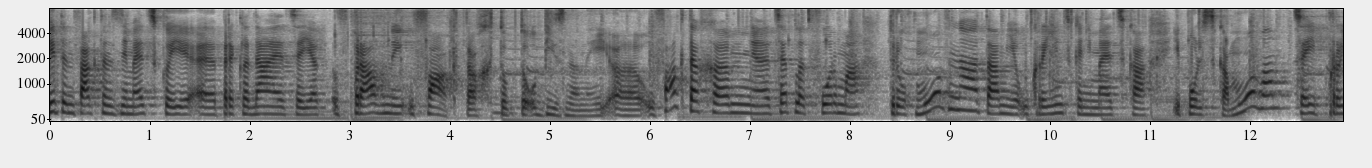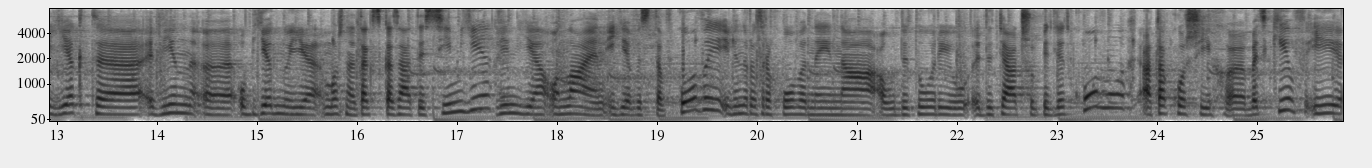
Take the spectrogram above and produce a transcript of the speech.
Fit in з німецької е, перекладається як вправний у фактах, тобто обізнаний у фактах. Ем, це платформа трьохмовна. Там є українська, німецька і польська мова. Цей проєкт він об'єднує, можна так сказати, сім'ї. Він є онлайн і є виставковий. і Він розрахований на аудиторію дитячу підліткову, а також їх е, батьків і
